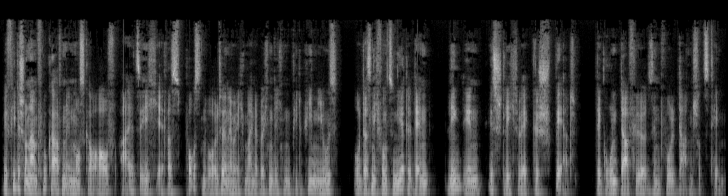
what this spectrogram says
Mir fiel es schon am Flughafen in Moskau auf, als ich etwas posten wollte, nämlich meine wöchentlichen P2P-News, und das nicht funktionierte, denn LinkedIn ist schlichtweg gesperrt. Der Grund dafür sind wohl Datenschutzthemen.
